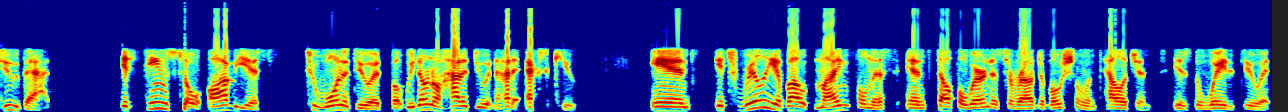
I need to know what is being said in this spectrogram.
do that. It seems so obvious to want to do it, but we don't know how to do it and how to execute. And it's really about mindfulness and self awareness around emotional intelligence is the way to do it.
